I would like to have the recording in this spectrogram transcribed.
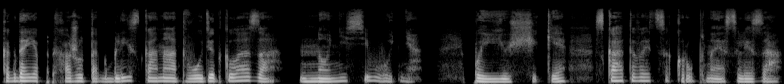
когда я подхожу так близко, она отводит глаза, но не сегодня. По ее щеке скатывается крупная слеза.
